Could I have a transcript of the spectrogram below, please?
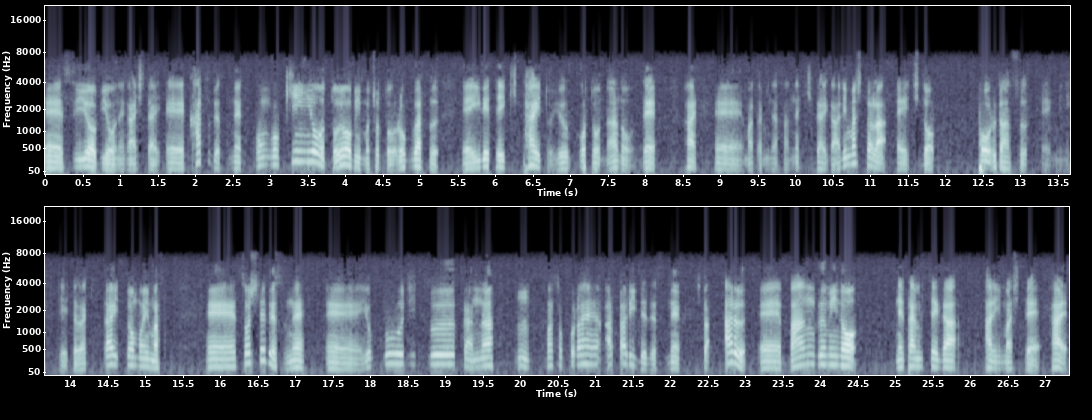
えー水曜日をお願いしたい。えーかつですね、今後金曜、土曜日もちょっと6月、えー入れていきたいということなので、はい、えーまた皆さんね、機会がありましたら、えー一度、ポールダンス、えー見に来ていただきたいと思います。えーそしてですね、えー翌日かな、うん、まあ、そこら辺あたりでですね、ちょっとある、えー番組のネタ見せがありまして、はい、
